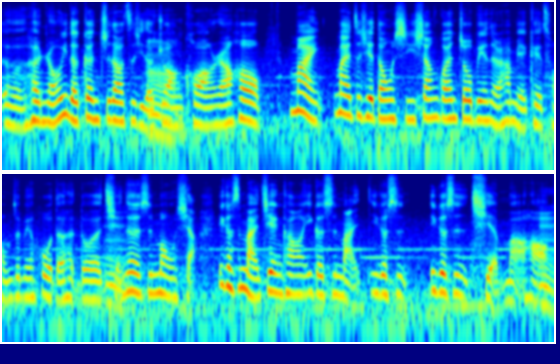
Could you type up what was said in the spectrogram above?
呃很容易的更知道自己的状嗯况，然后卖卖这些东西相关周边的人，他们也可以从这边获得很多的钱，嗯那个是梦想。一个是买健康，一个是买一个是一个是钱嘛，哈。嗯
